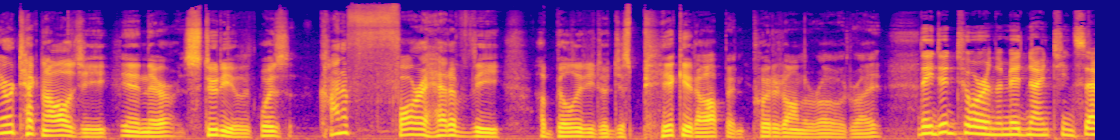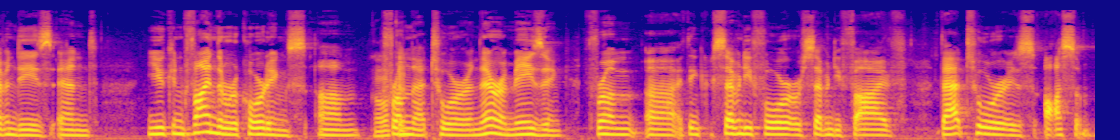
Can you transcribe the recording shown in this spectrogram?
Their technology in their studio was kind of far ahead of the ability to just pick it up and put it on the road, right? They did tour in the mid 1970s, and you can find the recordings um, Okay. from that tour, and they're amazing. From uh, I think 74 or 75, that tour is awesome.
